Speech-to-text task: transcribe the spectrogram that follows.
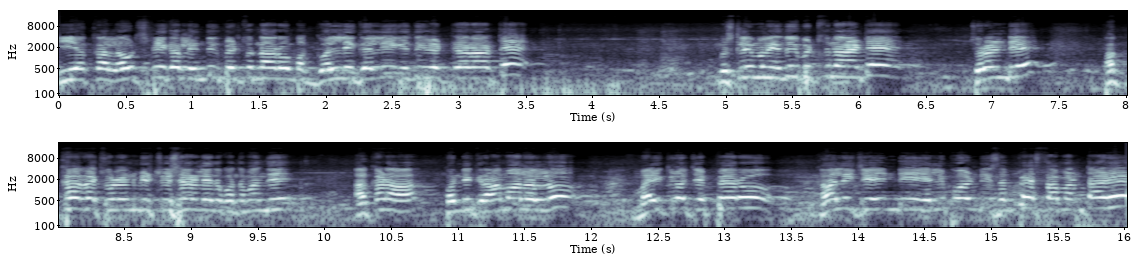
ఈ యొక్క లౌడ్ స్పీకర్లు ఎందుకు పెడుతున్నారు మా గల్లీ గల్లీ ఎందుకు పెట్టారు అంటే ముస్లింలు ఎందుకు పెడుతున్నారంటే చూడండి పక్కాగా చూడండి మీరు చూసారో లేదు కొంతమంది అక్కడ కొన్ని గ్రామాలలో మైక్లో చెప్పారు ఖాళీ చేయండి వెళ్ళిపోండి చంపేస్తామంటారే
